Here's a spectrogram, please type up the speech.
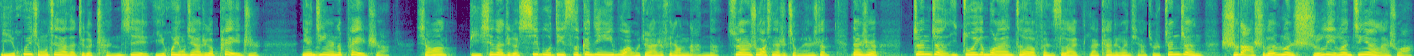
以灰熊现在的这个成绩，以灰熊现在这个配置。年轻人的配置啊，想要比现在这个西部第四更进一步啊，我觉得还是非常难的。虽然说啊，现在是九连胜，但是真正作为一个莫兰特粉丝来来看这个问题啊，就是真正实打实的论实力、论经验来说啊，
